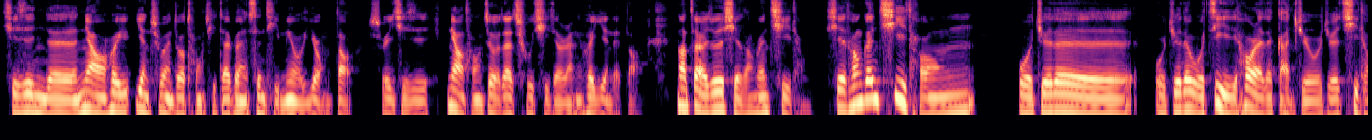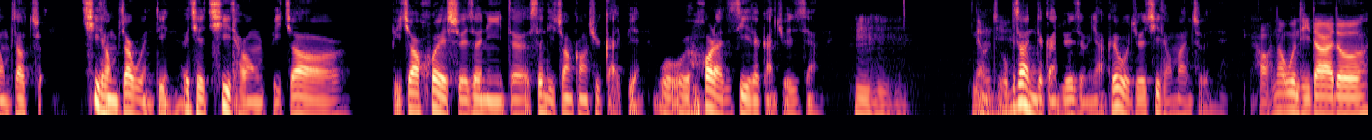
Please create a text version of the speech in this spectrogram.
其实你的尿会验出很多酮体，代表你身体没有用到，所以其实尿酮只有在初期的人会验得到。那再来就是血酮跟气酮，血酮跟气酮，我觉得，我觉得我自己后来的感觉，我觉得气酮比较准。气酮比较稳定，而且气酮比较比较会随着你的身体状况去改变。我我后来的自己的感觉是这样。嗯嗯嗯，了解、嗯。我不知道你的感觉是怎么样，可是我觉得系统蛮准的。好，那问题大概都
